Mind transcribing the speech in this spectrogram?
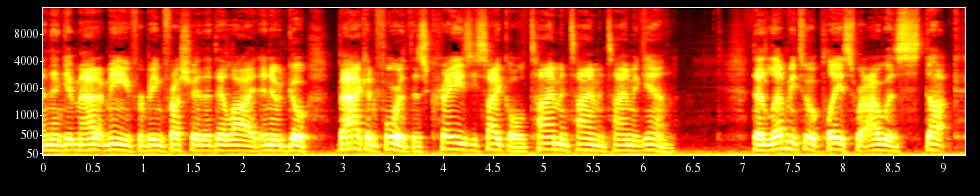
and then get mad at me for being frustrated that they lied and it would go back and forth this crazy cycle time and time and time again that led me to a place where I was stuck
